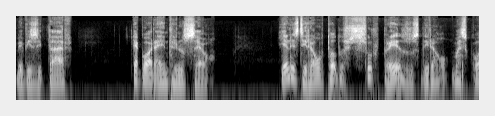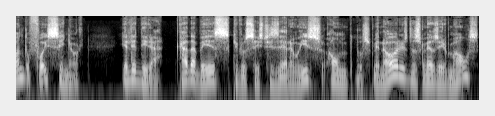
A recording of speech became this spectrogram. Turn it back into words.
me visitar. E agora entre no céu. E eles dirão, todos surpresos, dirão: Mas quando foi, Senhor? Ele dirá: Cada vez que vocês fizeram isso a um dos menores dos meus irmãos,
